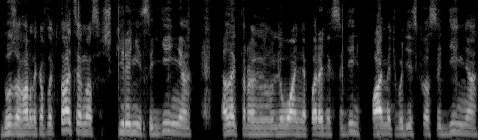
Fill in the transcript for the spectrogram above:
Дуже гарна комплектація у нас шкіряні сидіння, електрорегулювання передніх сидінь, пам'ять водійського сидіння,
